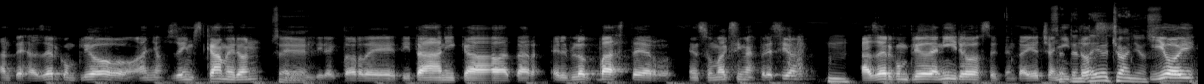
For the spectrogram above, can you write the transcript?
Antes de ayer cumplió años James Cameron, Sí. el director de Titanic, Avatar, el blockbuster en su máxima expresión. Mm, Ayer cumplió De Niro, 78 añitos. 78 años. Y hoy,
